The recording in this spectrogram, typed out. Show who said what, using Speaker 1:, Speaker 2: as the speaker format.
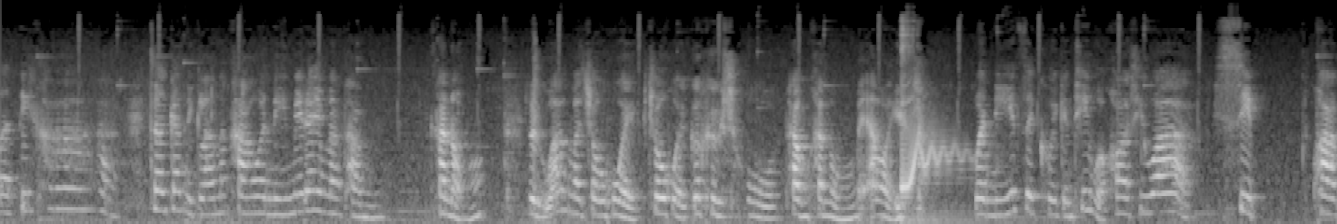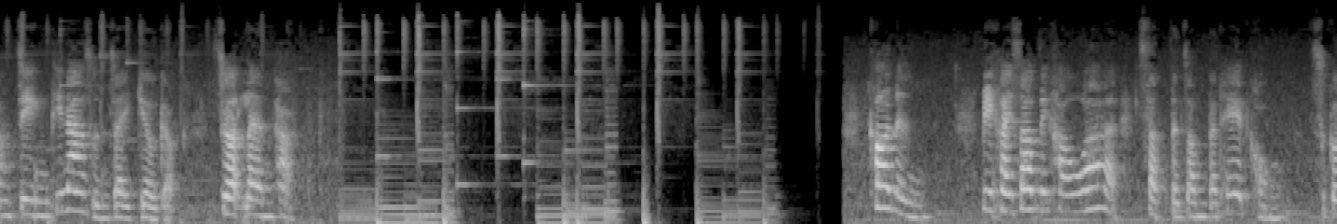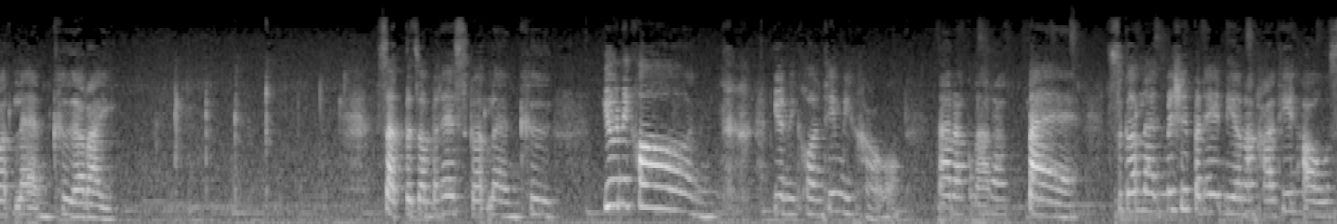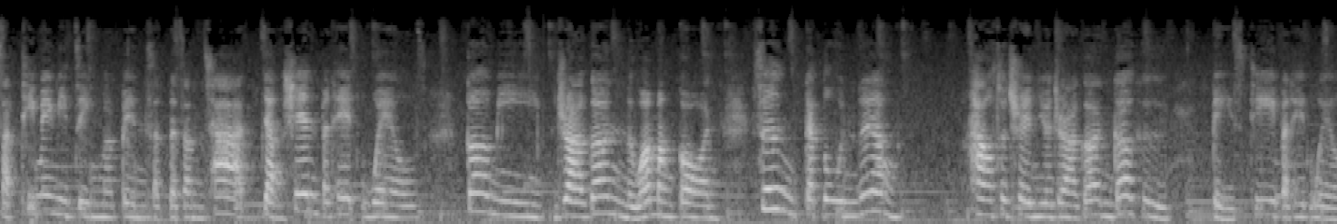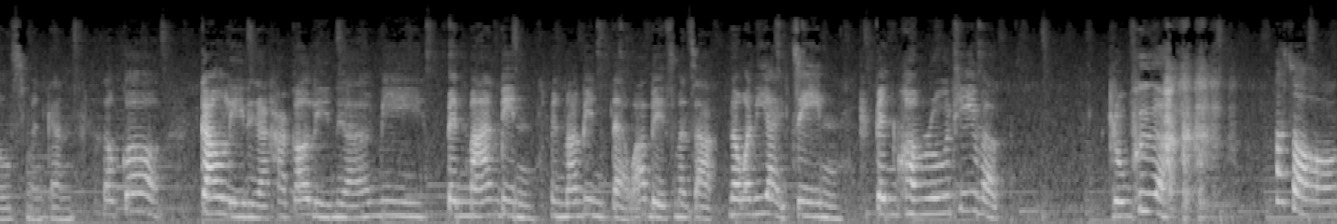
Speaker 1: วัสดีค่ะ เจอกันอีกแล้วนะคะ วันนี้ไม่ได้มาทำขนม หรือว่ามาโชว์หวย โชว์หวยก็คือโชว์ทำขนมไม่อร่อย วันนี้จะคุยกันที่หัวข้อที่ว่า 10 ความจริงที่น่าสนใจเกี่ยวกับสกอตแลนด์ค่ะ ข้อหนึ่งมีใครทราบไหมคะว่า สัตว์ประจำประเทศของสกอตแลนด์คืออะไร สัตว์ประจำประเทศสกอตแลนด์คือยูนิคอร์นยูนิคอร์นที่มีเขา น่ารักน่ารัก แต่สกอตแลนด์ไม่ใช่ประเทศเดียวนะคะ ที่เอาสัตว์ที่ไม่มีจริงมาเป็นสัตว์ประจำชาติ อย่างเช่นประเทศเวลส์ก็มีดราก้อนหรือว่ามังกร ซึ่งการ์ตูนเรื่อง How to Train Your Dragon ก็คือเบสที่ประเทศเวลส์เหมือนกัน แล้วก็ เกาหลีเหนือค่ะ เกาหลีเหนือมีเป็นม้าบิน เป็นม้าบินแต่ว่าเบสมาจากนวนิยายจีน เป็นความรู้ที่แบบรู้เพื่อ ข้อสอง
